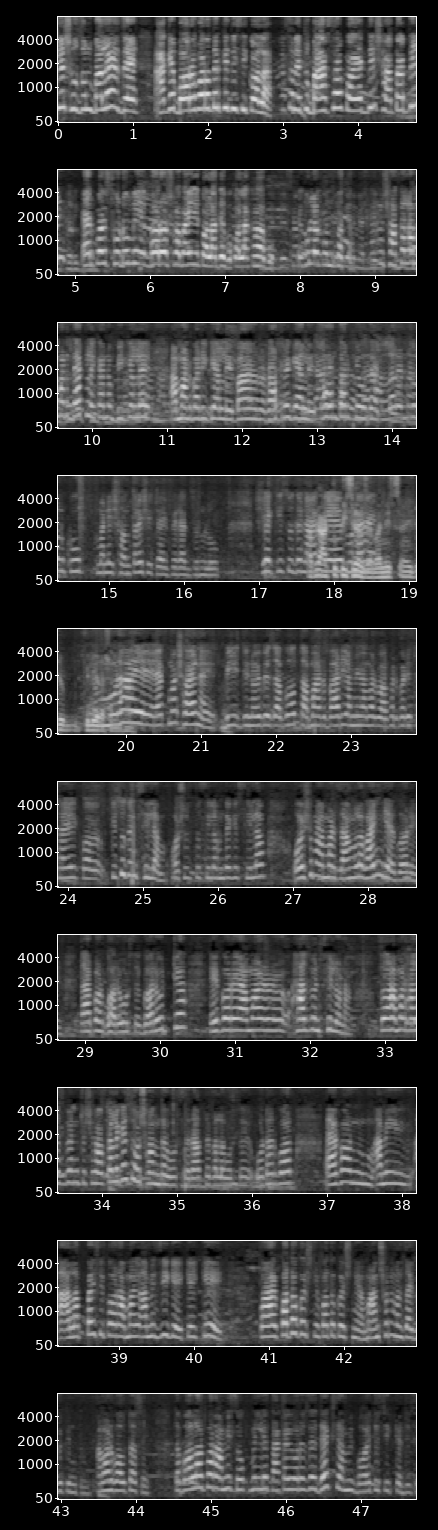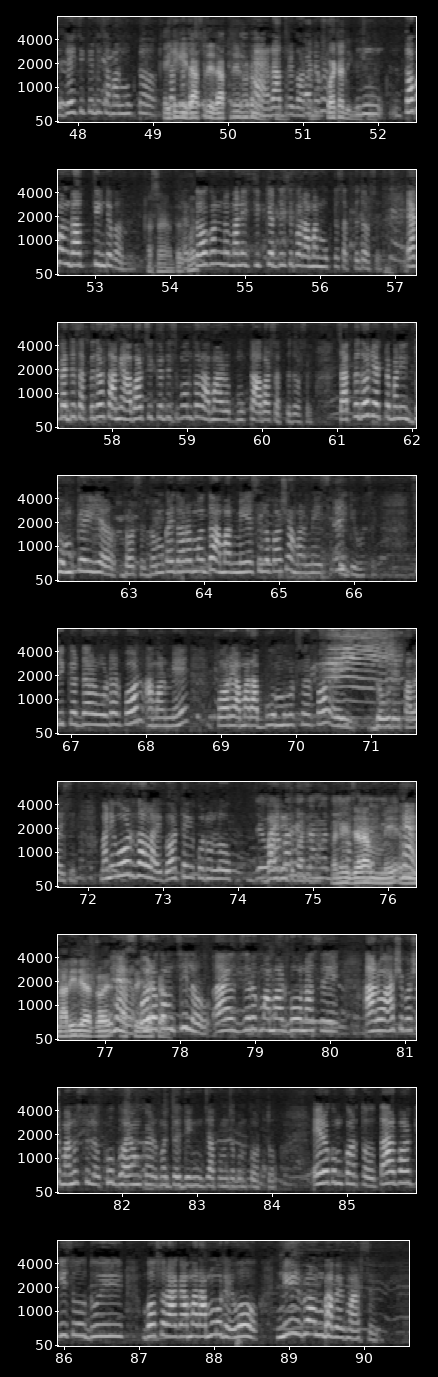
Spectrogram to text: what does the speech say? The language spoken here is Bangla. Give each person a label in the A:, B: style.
A: ওইটাই সুজন বলে যে আগে বড় বড়দেরকে দিছি কলা। এখন একটু বাড়ছাও কয়েকদিন সাত আট দিন এরপর ছোট মেয়ে বড় সবাই কলা দেবো কলা খাওয়াবো। এগুলো কোন কথা?
B: সকাল আমার দেখলে কেন বিকেলে আমার বাড়ি গেলে বা রাত্রে গেলে তখন তার কেউ দেখতো। খুব মানে সন্ত্রাসী টাইপের একজন লোক। সে কিছুদিন আগে মনে মোরা এক মাস হয় নাই বিশ দিন হইবে যাব আমার বাড়ি আমি আমার বাবার বাড়ি থাই কিছুদিন ছিলাম অসুস্থ ছিলাম দেখে ছিলাম। ওই সময় আমার জাংলা ভাঙ্গিয়া ঘরে তারপর ঘরে উঠছে ঘরে উঠটা এরপরে আমার হাজব্যান্ড ছিল না। তো আমার হাজবেন্ড সকালে গেছে, ও সন্ধ্যা উঠছে, রাত্রেবেলা উঠছে। ওঠার পর এখন আমি আলাপ পাইছি, পর আমার আমি জিগে, কে কে? কয়, কত কইস কত কইস নি, মান সম্মান যাইবে কিন্তু আমার বলতাছে তো বলার পর আমি চোখ মিললে তাকাই ওরে যে দেখছি আমি ভয়তে শিক্ষা দিছি। যেই শিক্ষা দিছি আমার মুখটা
C: এইটা কি
B: চাপড়ে
C: রাত্রে ঘটনা?
B: হ্যাঁ রাত্রে ঘটনা।
C: কয়টা দিকে?
B: তখন রাত তিনটে বাজে।
C: আচ্ছা হ্যাঁ তারপর?
B: তখন মানে চিৎকার দিয়েছি পর আমার মুখটা চাপতে ধরছে। এক হাতে চাপতে ধরছে আমি আবার চিৎকার দিয়েছি পর্যন্ত আমার মুখটা আবার চাপতে ধরছে। চাপতে ধরে একটা মানে ধমকে ইয়ে ধরছে। ধমকাই ধরার মধ্যে আমার মেয়ে ছিল পাশে আমার মেয়ে চিৎকার দিয়ে চিৎকার দেওয়ার ওঠার পর আমার মেয়ে পরে আমার আব্বু আম্মু ওঠার পর এই দৌড়ে পালাইছে। মানে ওর জ্বালায় ঘর থেকে কোনো লোক বাইরে যেতে পারে না।
C: মানে যারা নারীরা
B: হ্যাঁ
C: আছে
B: ওরকম ছিল। আর যেরকম আমার বোন আছে আরও আশেপাশে মানুষ ছিল খুব ভয়ঙ্কর মধ্যে দিন যাপন যাপন করতো। এরকম করতো। তারপর কিছু দুই বছর আগে আমার আম্মুরে ও নির্মম ভাবে মারছে।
